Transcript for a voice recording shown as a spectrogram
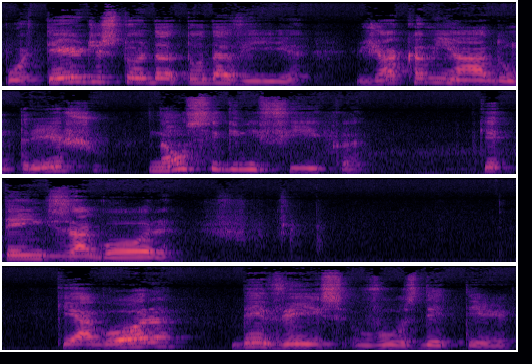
Por terdes toda, todavia já caminhado um trecho não significa que tendes agora, que agora deveis vos deter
